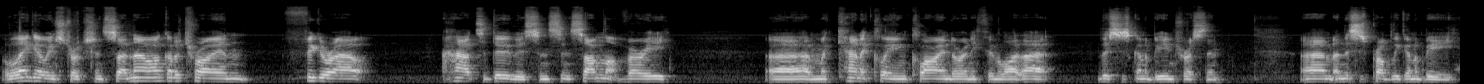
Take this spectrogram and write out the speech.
Lego instructions. So now I've got to try and figure out how to do this. And since I'm not very uh, mechanically inclined or anything like that, this is going to be interesting. Um, and this is probably going to be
